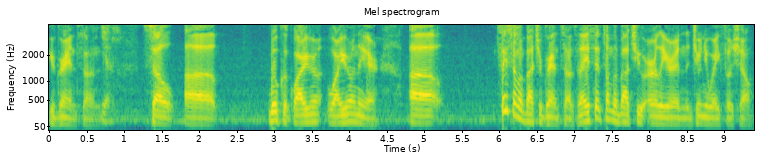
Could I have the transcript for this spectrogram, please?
your grandsons. Yes. So, uh, real quick, while you're while you're on the air, uh, say something about your grandsons. They said something about you earlier in the Junior Wakefield show.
